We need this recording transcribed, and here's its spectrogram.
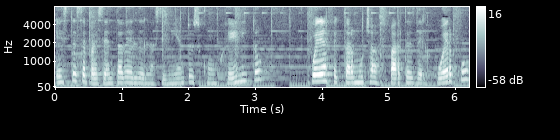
Este se presenta desde el nacimiento, es congénito, puede afectar muchas partes del cuerpo.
